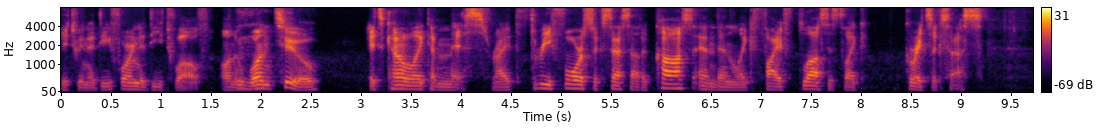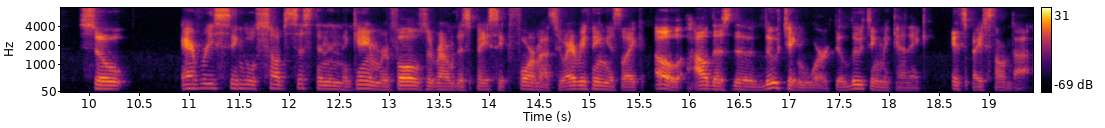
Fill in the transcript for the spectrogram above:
between a d4 and a d12 on a mm-hmm. 1 2 it's kind of like a miss right 3 4 success at a cost and then like 5 plus it's like great success so every single subsystem in the game revolves around this basic format so everything is like oh how does the looting work the looting mechanic it's based on that,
